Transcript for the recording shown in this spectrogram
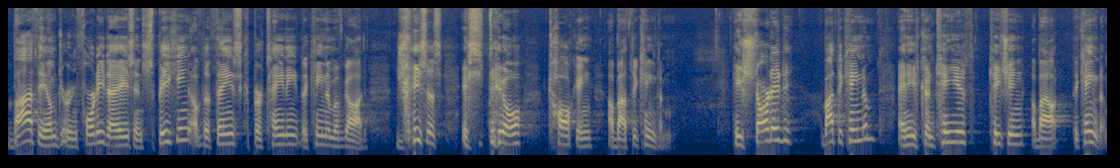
by them during 40 days, and speaking of the things pertaining the kingdom of God. Jesus is still talking about the kingdom. He started about the kingdom and he continues teaching about the kingdom.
